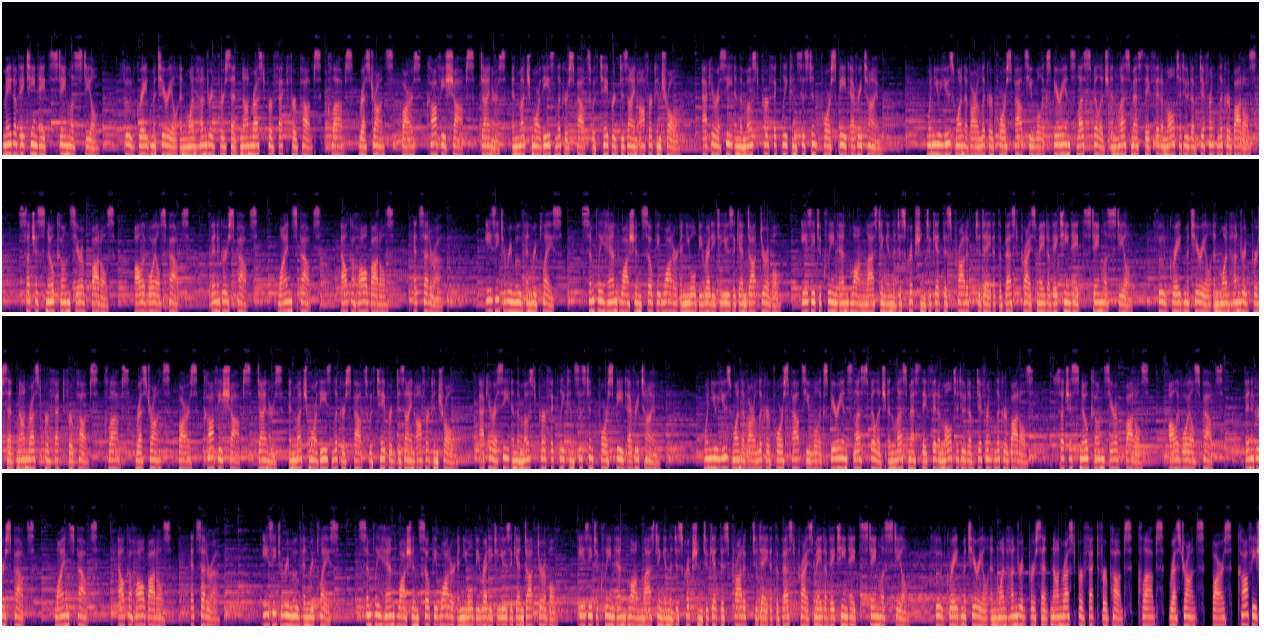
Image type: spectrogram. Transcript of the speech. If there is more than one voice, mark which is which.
Speaker 1: Made of 18 8 stainless steel, food grade material and 100% non-rust perfect for pubs, clubs, restaurants, bars, coffee shops, diners, and much more. These liquor spouts with tapered design offer control, accuracy and the most perfectly consistent pour speed every time. When you use one of our liquor pour spouts you will experience less spillage and less mess. They fit a multitude of different liquor bottles, such as snow cone syrup bottles, olive oil spouts, vinegar spouts, wine spouts, alcohol bottles, etc. Easy to remove and replace, simply hand wash in soapy water and you'll be ready to use again. Durable, easy to clean and long lasting in the description to get this product today at the best price made of 18 8 stainless steel food grade material and 100% non-rust perfect for pubs, clubs, restaurants, bars, coffee shops, diners, and much more these liquor spouts with tapered design offer control, accuracy and the most perfectly consistent pour speed every time. When you use one of our liquor pour spouts you will experience less spillage and less mess they fit a multitude of different liquor bottles, such as snow cone syrup bottles, olive oil spouts, vinegar spouts, wine spouts, alcohol bottles, etc. Easy to remove and replace, simply hand wash in soapy water and you'll be ready to use again. Durable, easy to clean and long lasting in the description to get this product today at the best price made of 18 8 stainless steel, food grade material and 100% non-rust perfect for pubs, clubs, restaurants, bars, coffee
